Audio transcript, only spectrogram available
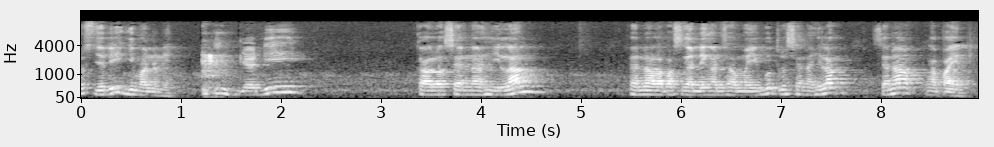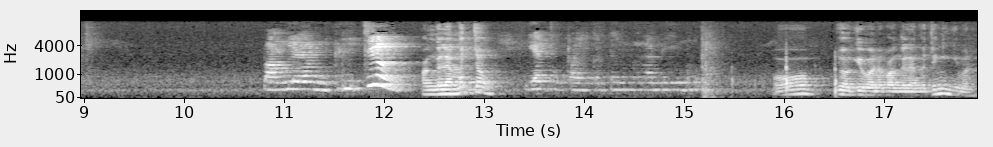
Terus jadi gimana nih? jadi kalau Sena hilang, Sena lepas gandengan sama ibu, terus Sena hilang, Sena ngapain? panggil yang kecil Panggil yang kenceng. Iya tuh kalau kedengeran ibu Oh, yo gimana panggil yang kenceng gimana?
